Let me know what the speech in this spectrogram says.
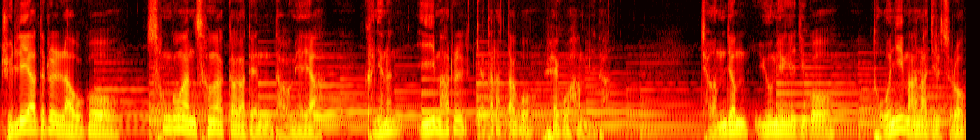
줄리아드를 나오고 성공한 성악가가 된 다음에야 그녀는 이 말을 깨달았다고 회고합니다. 점점 유명해지고 돈이 많아질수록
